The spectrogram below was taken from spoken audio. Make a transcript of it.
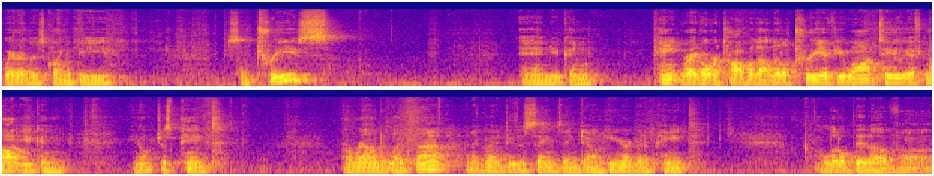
where there's going to be some trees and you can paint right over top of that little tree if you want to. If not, you can, you know, just paint around it like that. And I'm going to do the same thing down here. I'm going to paint a little bit of uh,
